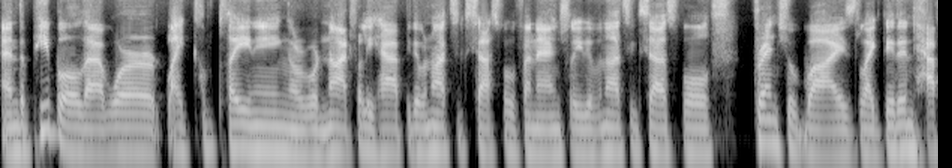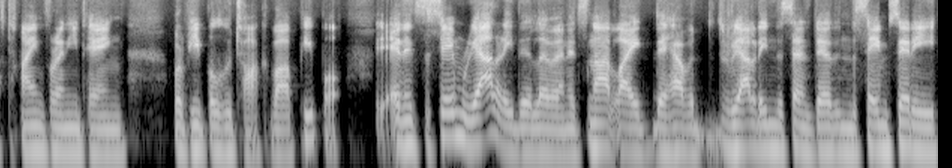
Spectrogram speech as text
And the people that were like complaining or were not really happy, they were not successful financially, they were not successful friendship wise, like they didn't have time for anything, were people who talk about people. And it's the same reality they live in. It's not like they have a reality in the sense they're in the same city,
